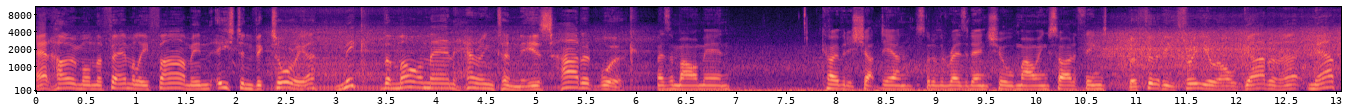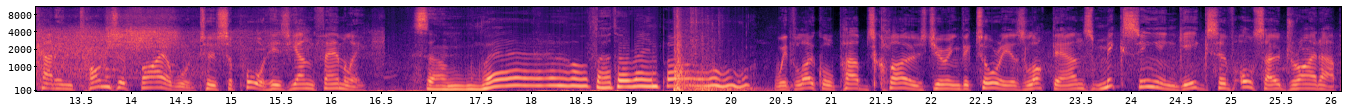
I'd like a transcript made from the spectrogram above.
At home on the family farm in eastern Victoria, Mick the mower man Harrington is hard at work. As a mower man, COVID has shut down sort of the residential mowing side of things. The 33 year old gardener now cutting tons of firewood to support his young family. Somewhere over the rainbow. With local pubs closed during Victoria's lockdowns, Mick's singing gigs have also dried up.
